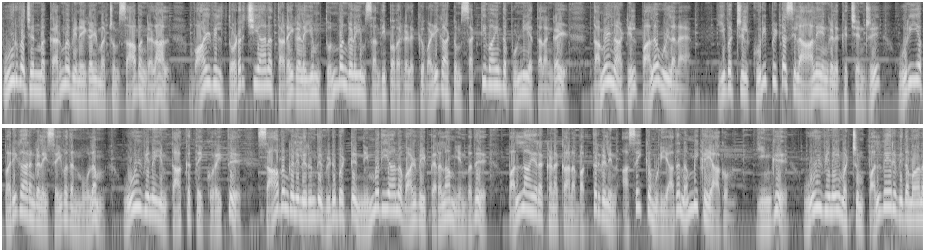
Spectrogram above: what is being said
பூர்வ ஜென்ம கர்ம வினைகள் மற்றும் சாபங்களால் வாழ்வில் தொடர்ச்சியான தடைகளையும் துன்பங்களையும் சந்திப்பவர்களுக்கு வழிகாட்டும் சக்தி வாய்ந்த புண்ணிய தலங்கள் தமிழ்நாட்டில் பல உள்ளன. இவற்றில் குறிப்பிட்ட சில ஆலயங்களுக்கு சென்று உரிய பரிகாரங்களை செய்வதன் மூலம் ஊழ்வினையின் தாக்கத்தை குறைத்து சாபங்களிலிருந்து விடுபட்டு நிம்மதியான வாழ்வை பெறலாம் என்பது பல்லாயிரக்கணக்கான பக்தர்களின் அசைக்க முடியாத நம்பிக்கையாகும். இங்கு ஊழ்வினை மற்றும் பல்வேறு விதமான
